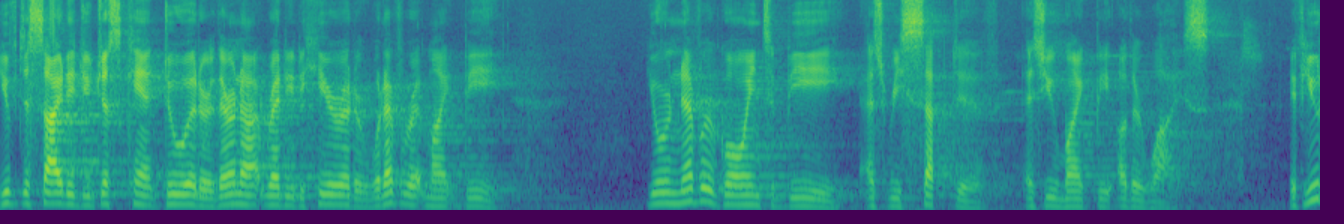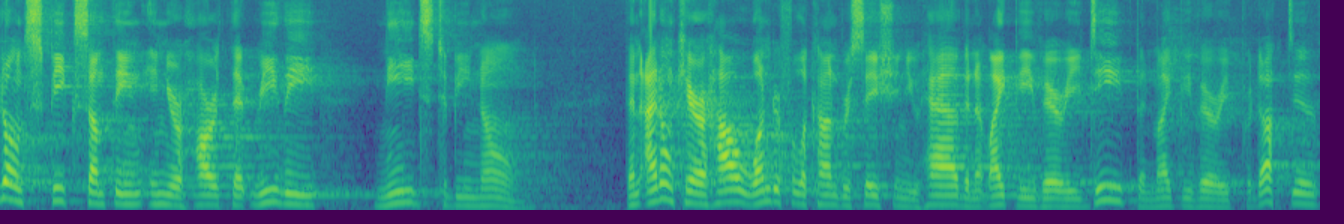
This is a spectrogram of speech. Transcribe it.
you've decided you just can't do it, or they're not ready to hear it, or whatever it might be, you're never going to be as receptive as you might be otherwise. If you don't speak something in your heart that really needs to be known, then I don't care how wonderful a conversation you have, and it might be very deep and might be very productive,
